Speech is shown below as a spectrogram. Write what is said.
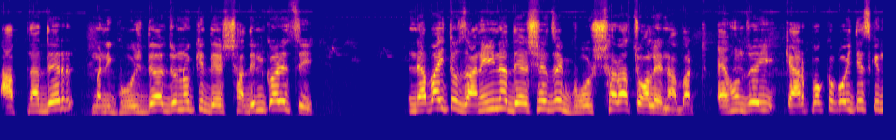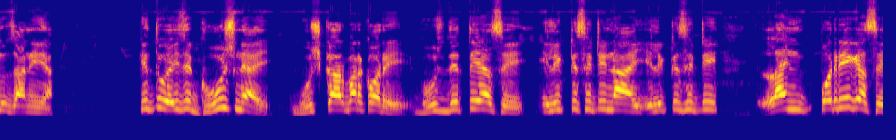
আপনাদের মানে ঘুষ দেওয়ার জন্য কি দেশ স্বাধীন করেছি? নেবাই তো জানি না দেশে যে ঘুষ ছাড়া চলে না বাট এখন যে কার পক্ষে কইতেছ কিন্তু জানি না। কিন্তু এই যে ঘুষ নেয়, ঘুষ কারবার করে, ঘুষ দিতে আছে ইলেকট্রিসিটি নাই ইলেকট্রিসিটি লাইন পড়িয়ে গেছে,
